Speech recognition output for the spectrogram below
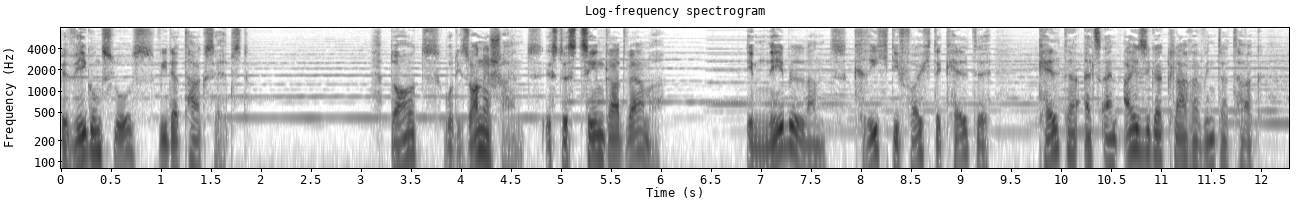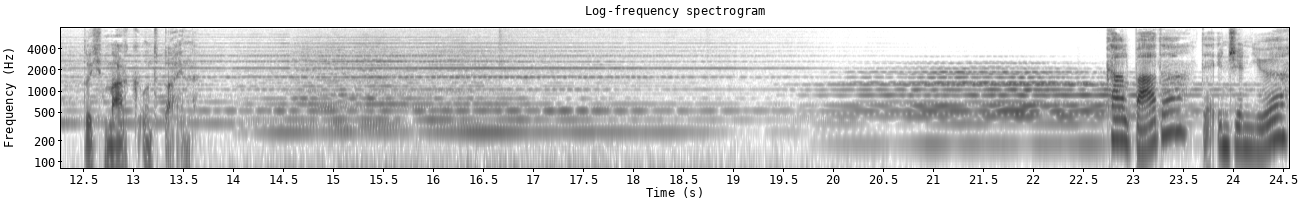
bewegungslos wie der Tag selbst. Dort, wo die Sonne scheint, ist es zehn Grad wärmer. Im Nebelland kriecht die feuchte Kälte, kälter als ein eisiger klarer Wintertag, durch Mark und Bein. Karl Bader, der Ingenieur,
